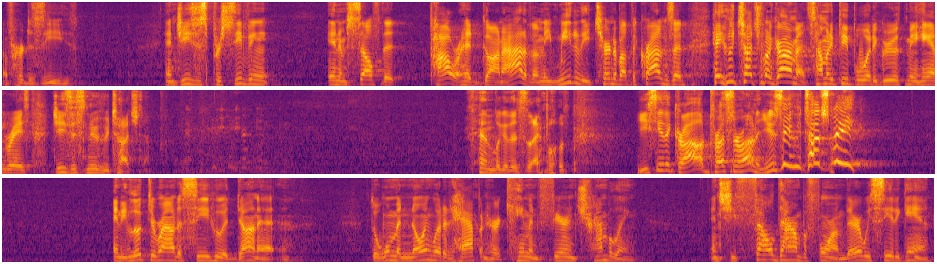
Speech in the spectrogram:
of her disease. And Jesus, perceiving in himself that power had gone out of him, he immediately turned about the crowd and said, Hey, who touched my garments? How many people would agree with me? Hand raised. Jesus knew who touched him. and look at the disciples. You see the crowd pressing around, and you see who touched me? And he looked around to see who had done it. The woman, knowing what had happened to her, came in fear and trembling. And she fell down before him. There we see it again.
